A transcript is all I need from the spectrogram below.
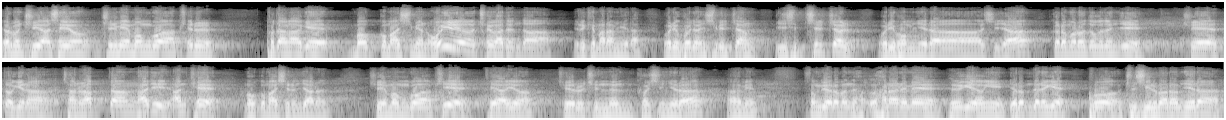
여러분 주의하세요. 주님의 몸과 피를 부당하게 먹고 마시면 오히려 죄가 된다. 이렇게 말합니다. 우리 고전 11장 27절 우리 봅니다. 시작. 그러므로 누구든지 주의 떡이나 잔을 합당하지 않게 먹고 마시는 자는 주의 몸과 피에 대하여 죄를 짓는 것이니라. 아멘. 성도 여러분, 하나님의 회개 영이 여러분들에게 부어 주시길 바랍니다.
